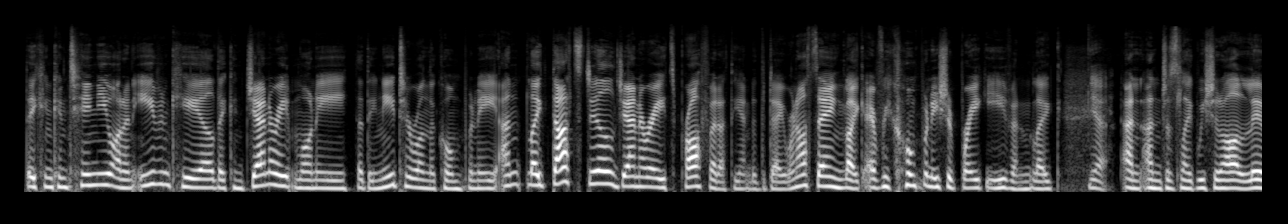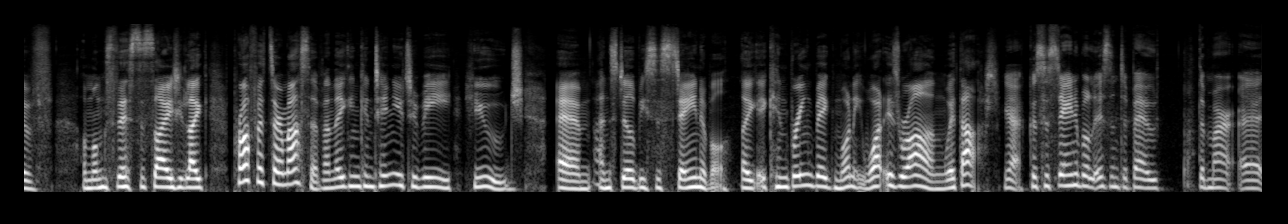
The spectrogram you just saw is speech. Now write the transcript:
They can continue on an even keel. They can generate money that they need to run the company. And like that still generates profit at the end of the day. We're not saying like every company should break even, like Yeah. and, and just like we should all live amongst this society. Like profits are massive and they can continue to be huge um and still be sustainable. Like it can bring big money. What is wrong with that? Yeah, because sustainable isn't about the mar- uh,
